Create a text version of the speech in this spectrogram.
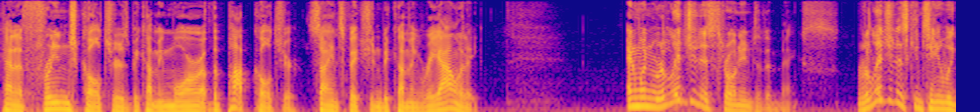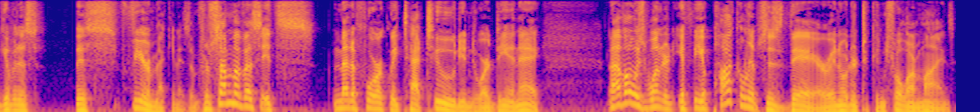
kind of fringe culture is becoming more of the pop culture, science fiction becoming reality. And when religion is thrown into the mix, religion has continually given us this fear mechanism. For some of us, it's metaphorically tattooed into our DNA. And I've always wondered if the apocalypse is there in order to control our minds,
